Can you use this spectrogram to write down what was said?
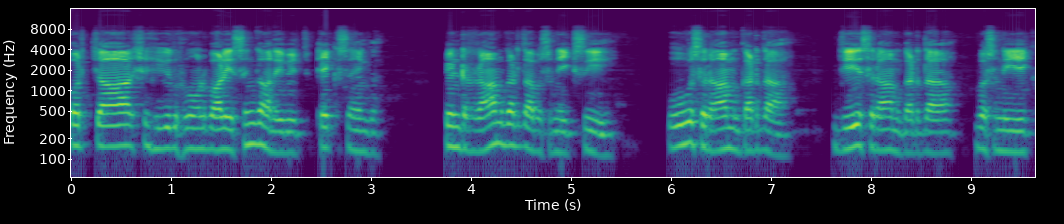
ਔਰ ਚਾਰ ਸ਼ਹੀਦ ਹੋਣ ਵਾਲੇ ਸਿੰਘਾਂ ਦੇ ਵਿੱਚ ਇੱਕ ਸਿੰਘ ਪਿੰਡ ਰਾਮਗੜ੍ਹ ਦਾ ਵਸਨੀਕ ਸੀ। ਉਸ ਰਾਮਗੜ੍ਹ ਦਾ, ਜਿਸ ਰਾਮਗੜ੍ਹ ਦਾ ਵਸਨੀਕ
